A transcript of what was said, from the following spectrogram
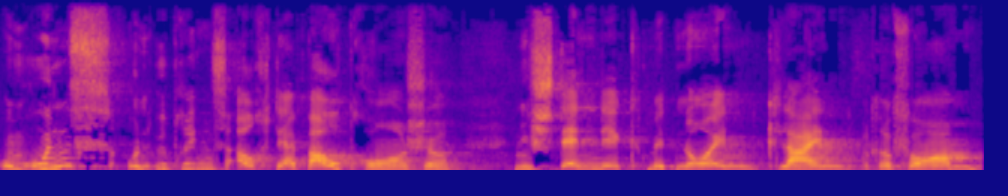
um uns und übrigens auch der Baubranche nicht ständig mit neuen kleinen Reformen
